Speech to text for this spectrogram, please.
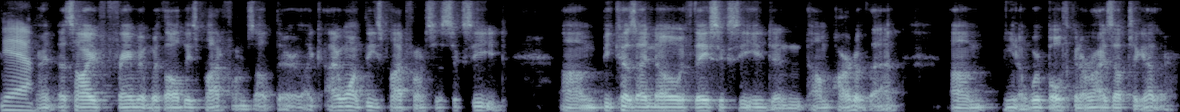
Yeah. right? That's how I frame it with all these platforms out there. Like I want these platforms to succeed um, because I know if they succeed and I'm part of that, um, you know, we're both going to rise up together.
